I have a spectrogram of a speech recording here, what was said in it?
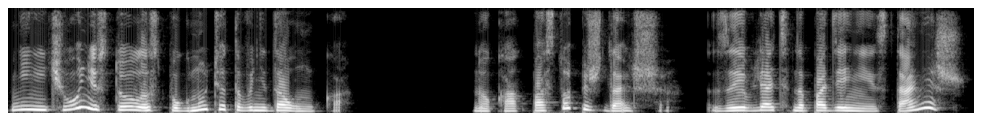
Мне ничего не стоило спугнуть этого недоумка. Но как поступишь дальше? Заявлять о нападении станешь?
